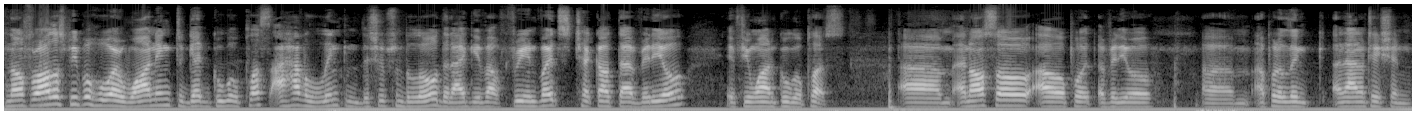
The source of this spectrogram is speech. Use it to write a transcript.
Now for all those people who are wanting to get Google Plus, I have a link in the description below that I give out free invites. Check out that video if you want Google Plus. Um, and also I'll put a video, um, I'll put a link, an annotation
